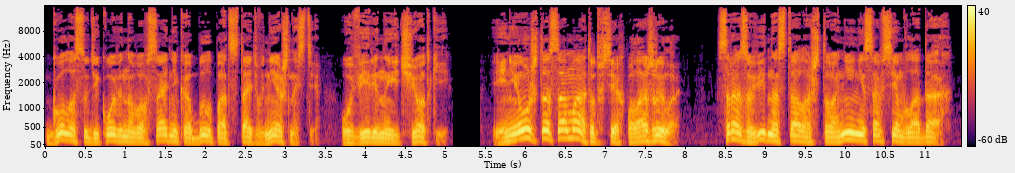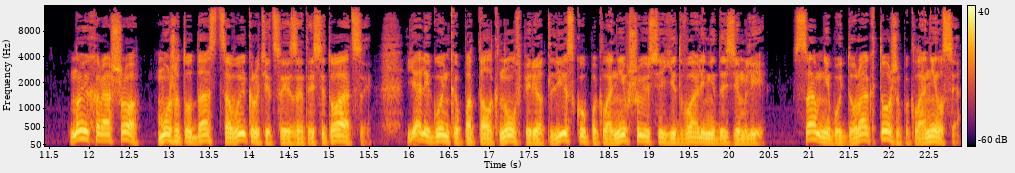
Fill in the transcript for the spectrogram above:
Голос у диковинного всадника был под стать внешности, уверенный и четкий. «И неужто сама тут всех положила?» Сразу видно стало, что они не совсем в ладах. Ну и хорошо, может, удастся выкрутиться из этой ситуации. Я легонько подтолкнул вперед Лиску, поклонившуюся едва ли не до земли. Сам, не будь дурак, тоже поклонился.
